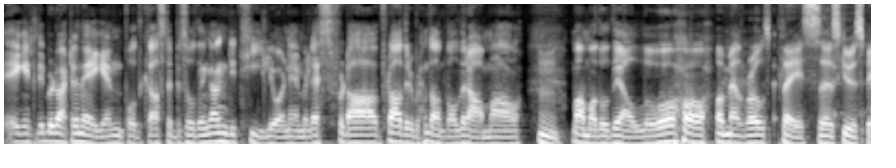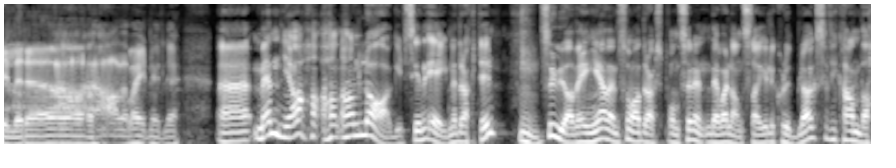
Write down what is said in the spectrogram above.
egentlig burde vært en egen podkastepisode en gang, de tidlige årene i MLS, for da, for da hadde du bl.a. Valderama og Mamadou Diallo og Og Melrose Place-skuespillere Ja, ja, det var helt nydelig. Uh, men ja, han, han laget sine egne drakter. Så uavhengig av hvem som var draktsponsor, enten det var landslag eller klubblag, så fikk han da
